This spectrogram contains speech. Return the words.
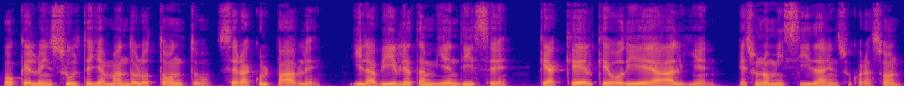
o que lo insulte llamándolo tonto será culpable. Y la Biblia también dice que aquel que odie a alguien es un homicida en su corazón.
